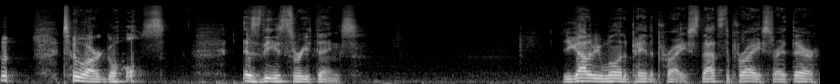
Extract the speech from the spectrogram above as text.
to our goals is these three things. You got to be willing to pay the price. That's the price right there.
